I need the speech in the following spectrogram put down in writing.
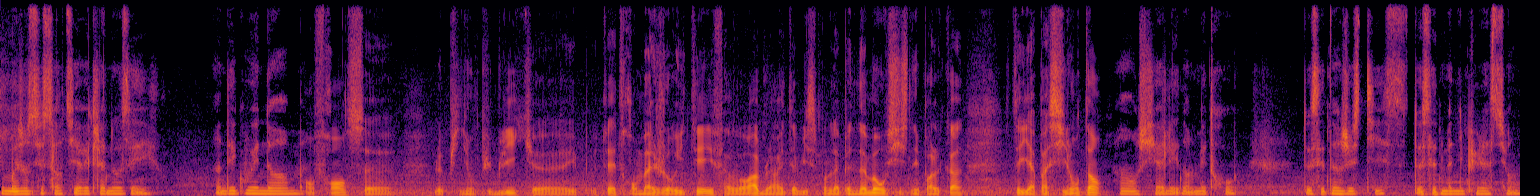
et moi j'en suis sorti avec la nausée, un dégoût énorme. En France, euh, l'opinion publique euh, est peut-être en majorité favorable à un rétablissement de la peine de mort, ou si ce n'est pas le cas, c'était il n'y a pas si longtemps. À en chialer dans le métro, de cette injustice, de cette manipulation.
